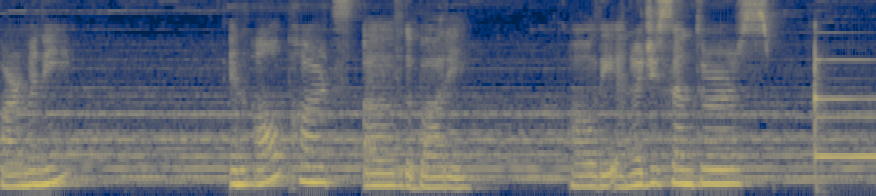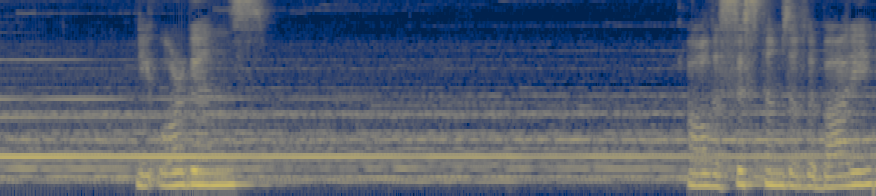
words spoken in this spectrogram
harmony in all parts of the body, all the energy centers, the organs, all the systems of the body.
